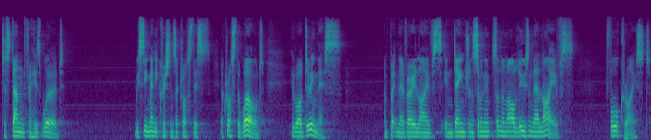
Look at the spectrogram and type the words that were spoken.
To stand for his word? We see many Christians across, this, across the world who are doing this and putting their very lives in danger, and some of them, some of them are losing their lives for Christ.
